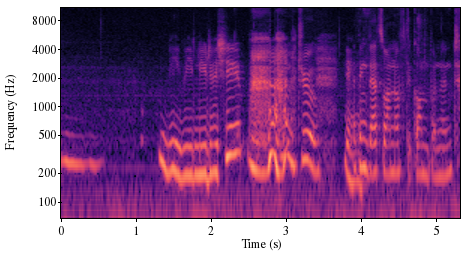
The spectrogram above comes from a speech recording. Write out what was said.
Mm, maybe leadership. True. I think that's one of the component.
